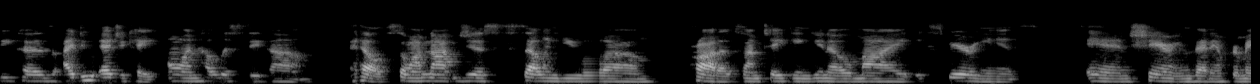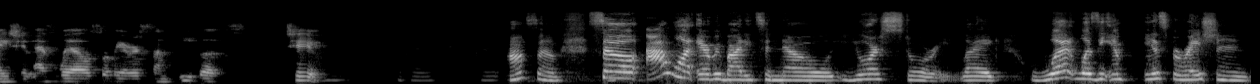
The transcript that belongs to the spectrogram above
because I do educate on holistic um, health. So I'm not just selling you um, products. I'm taking, you know, my experience and sharing that information as well. So there are some ebooks too. Mm-hmm. Okay. Okay. Awesome. So I want everybody to know your story. Like, what was the inspiration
